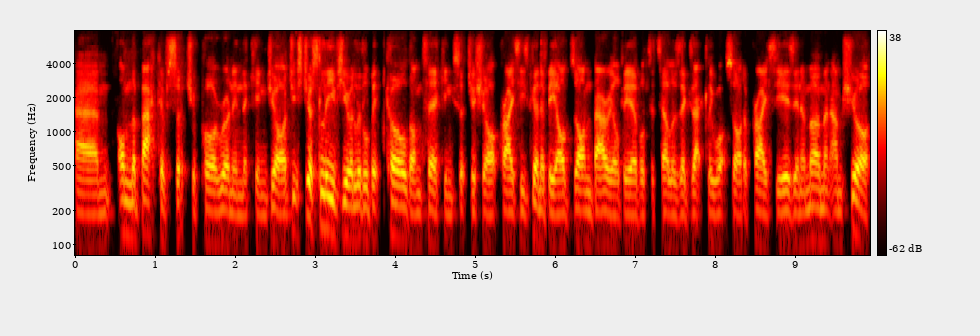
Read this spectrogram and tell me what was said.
Um, on the back of such a poor run in the King George, it just leaves you a little bit cold on taking such a short price. He's going to be odds on. Barry will be able to tell us exactly what sort of price he is in a moment, I'm sure.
